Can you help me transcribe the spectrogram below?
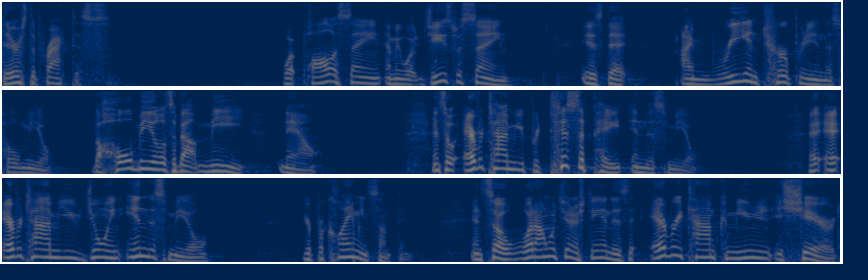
There's the practice. What Paul is saying, I mean, what Jesus was saying is that I'm reinterpreting this whole meal. The whole meal is about me now. And so every time you participate in this meal, every time you join in this meal, you're proclaiming something. And so, what I want you to understand is that every time communion is shared,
